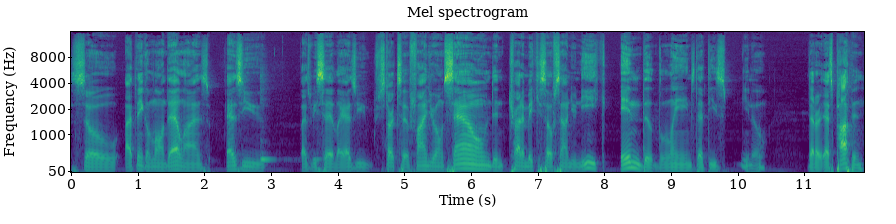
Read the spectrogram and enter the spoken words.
So i think along that lines as you as we said like as you start to find your own sound and try to make yourself sound unique in the, the lanes that these you know that are that's popping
